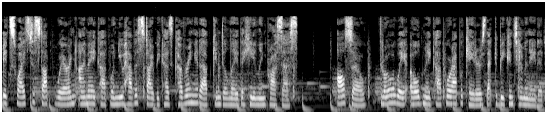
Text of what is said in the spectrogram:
It's wise to stop wearing eye makeup when you have a stye because covering it up can delay the healing process. Also, throw away old makeup or applicators that could be contaminated.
